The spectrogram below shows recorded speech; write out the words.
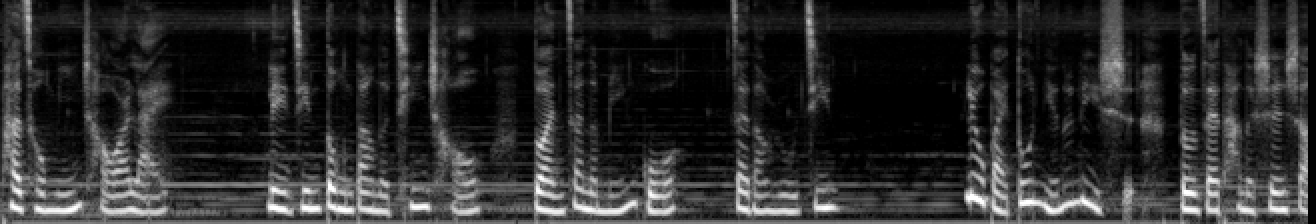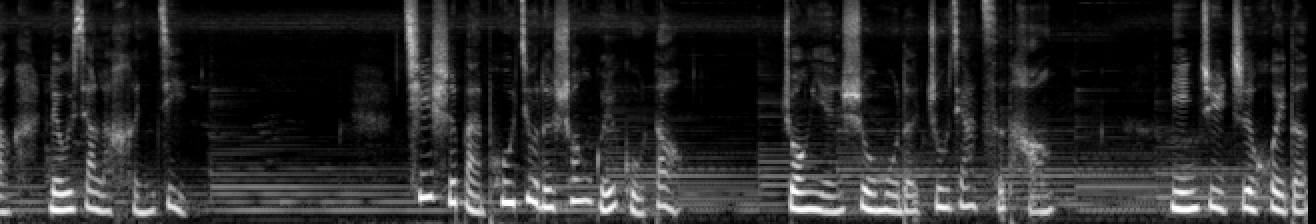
它从明朝而来，历经动荡的清朝、短暂的民国，再到如今，六百多年的历史都在它的身上留下了痕迹。青石板铺就的双轨古道，庄严肃穆的朱家祠堂。凝聚智慧的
